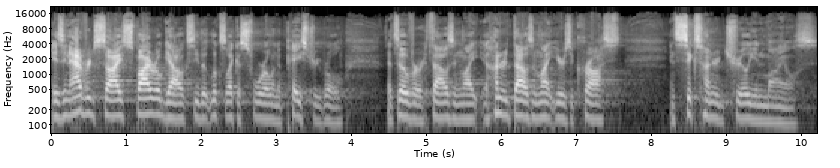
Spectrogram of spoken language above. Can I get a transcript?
is an average sized spiral galaxy that looks like a swirl in a pastry roll that's over 1,000 light, 100,000 light years across and 600 trillion miles.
